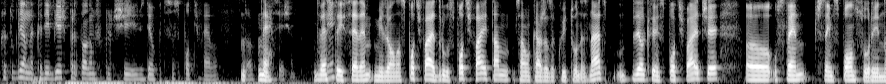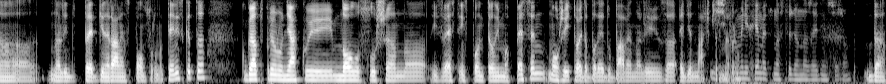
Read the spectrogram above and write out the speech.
като гледам на къде биеш, предполагам ще включиш и сделката с Spotify в този Не. conversation. 207 милиона. Spotify е друго. Spotify, там само кажа за които не знаят, сделката им Spotify е, че а, освен, че са им спонсори на, нали, пред генерален спонсор на тениската, когато примерно някой много слушан а, известен изпълнител има песен, може и той да бъде добавен нали, за един матч. И си примерно. промениха името на стадиона за един сезон. Да.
